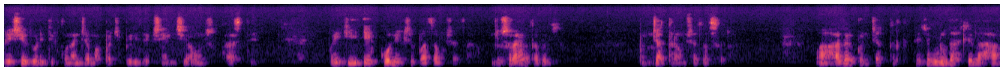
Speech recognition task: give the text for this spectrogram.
रेषीय जोडीतील कोणांच्या मापाची बेरीज एकशे ऐंशी अंश असते? पैकी एक कोण एकशे पाच अंशाचा? दुसरा अर्थातच पंच्याहत्तर अंशाचा सर. हजार पंच्याहत्तर त्याच्या विरुद्ध असलेला हा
